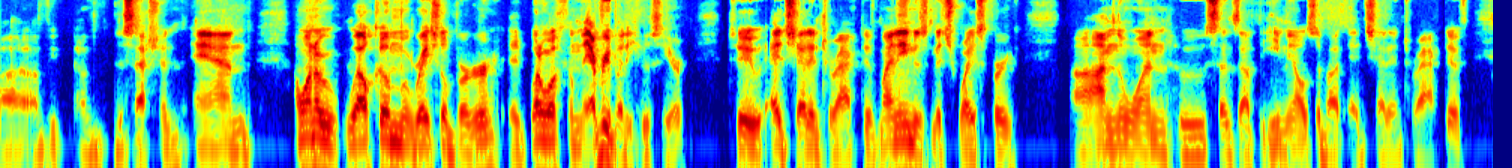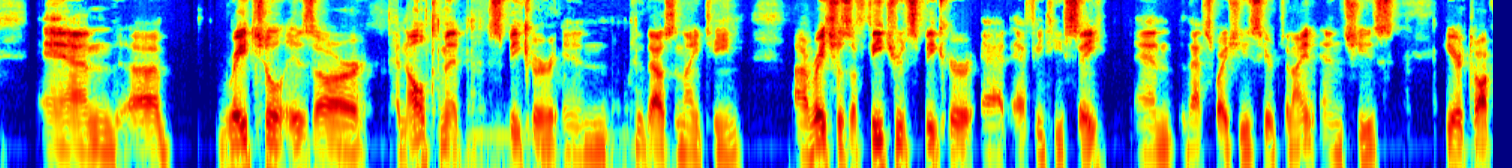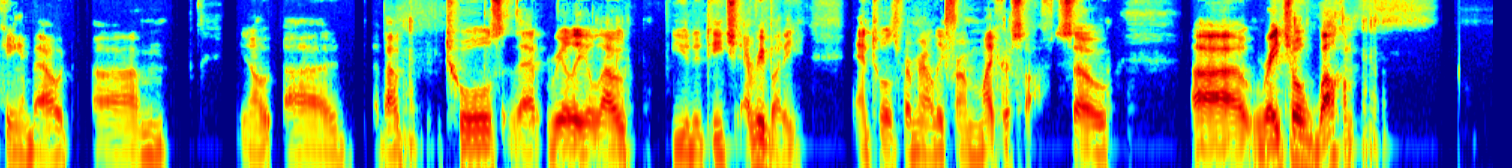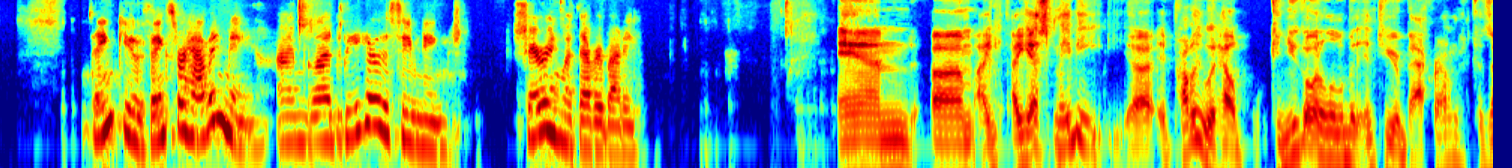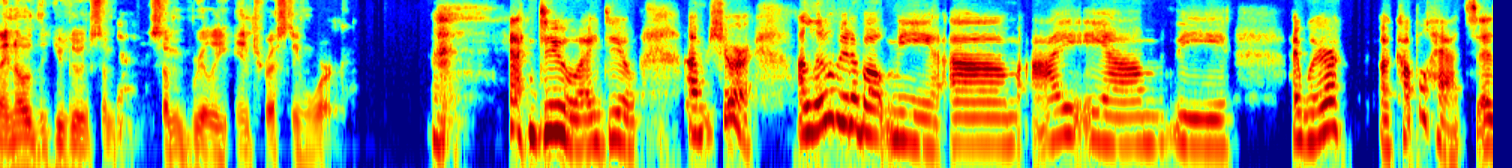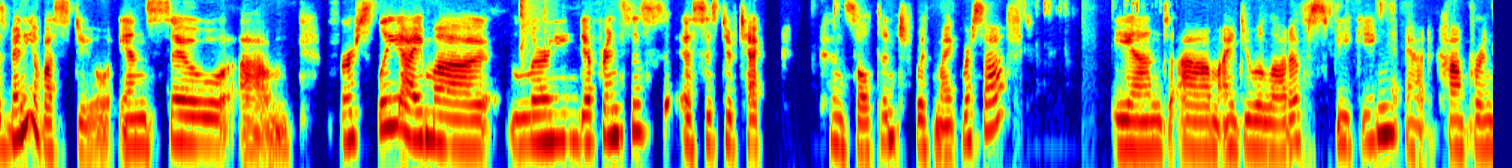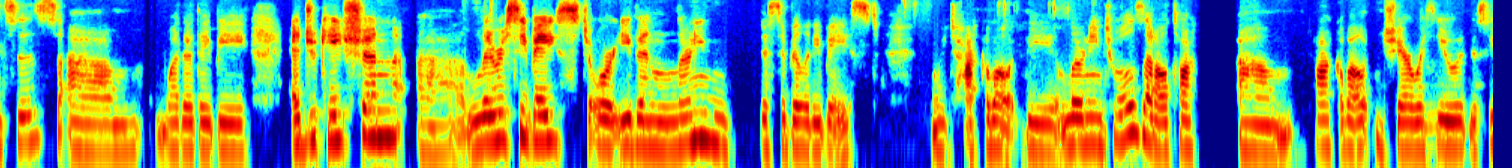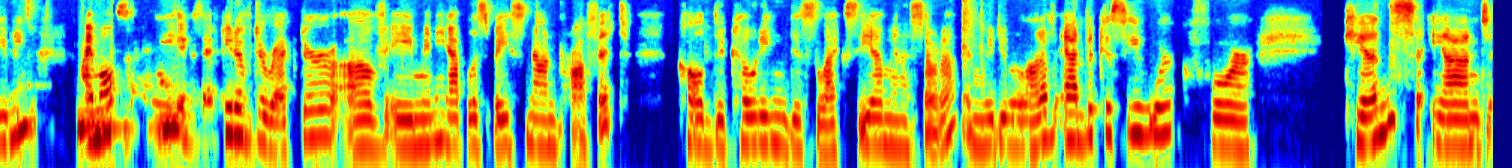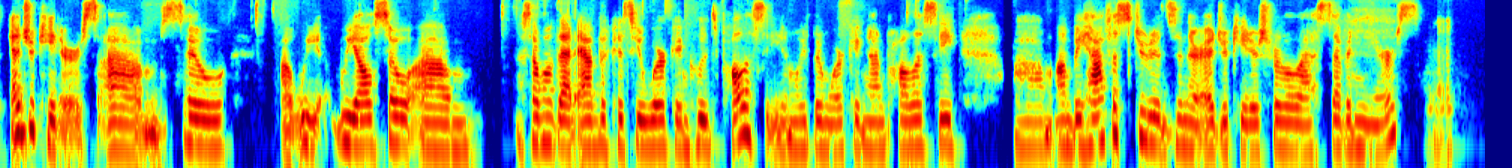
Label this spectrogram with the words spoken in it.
uh, of, the, of, the, session. And I want to welcome Rachel Berger. I want to welcome everybody who's here to EdChat Interactive. My name is Mitch Weisburgh. Uh, I'm the one who sends out the emails about EdChat Interactive. And uh, Rachel is our penultimate speaker in 2019. Uh, Rachel's a featured speaker at FETC, and that's why she's here tonight. And she's here talking about, um, you know, uh, about tools that really allow you to teach everybody and tools primarily from Microsoft. So uh, Rachel, welcome. Thank you. Thanks for having me. I'm glad to be here this evening, sharing with everybody. And um, I, I, guess maybe uh, it probably would help. Can you go a little bit into your background? Because I know that you're doing some yeah. some really interesting work. I do, I do. Um, sure. A little bit about me. Um, I am the, I wear a, a, couple hats, as many of us do. And so, um, firstly, I'm a learning differences assistive tech consultant with Microsoft. And um, I do a lot of speaking at conferences, um, whether they be education, uh, literacy based, or even learning disability based we talk about the learning tools that I'll talk um, talk about and share with you this evening. I'm also the executive director of a Minneapolis-based nonprofit called Decoding Dyslexia Minnesota, and we do a lot of advocacy work for kids and educators. Um, so uh, we we also um, some of that advocacy work includes policy, and we've been working on policy um, on behalf of students and their educators for the last seven years.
